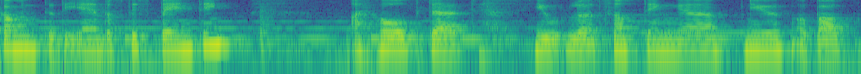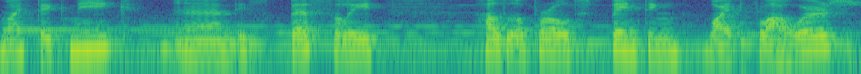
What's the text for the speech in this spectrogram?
coming to the end of this painting. I hope that you learned something uh, new about my technique and especially how to approach painting white flowers.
